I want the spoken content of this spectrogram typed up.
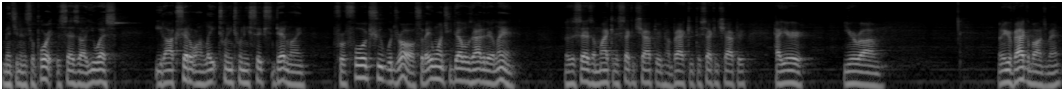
mentioned in this report, it says uh, U.S. Iraq settled on late 2026 deadline for full troop withdrawal. So they want you devils out of their land. As it says in Micah the second chapter and Habakkuk the second chapter, how you're you're um you know, you're vagabonds, man.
